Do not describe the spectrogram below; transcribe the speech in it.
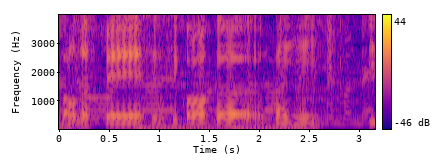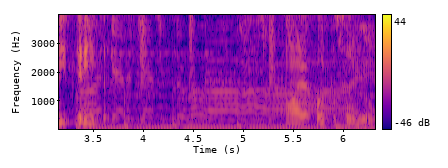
valor do FPS você coloca comum e 30. Então, olha qual que é o seu jogo.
